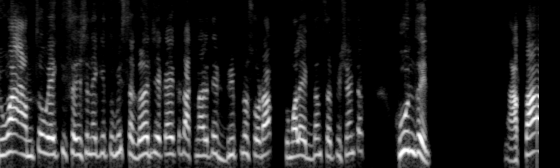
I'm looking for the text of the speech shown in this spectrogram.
किंवा आमचं वैयक्तिक सजेशन आहे की तुम्ही सगळं जे काही टाकणार आहे ते ड्रिपनं सोडा तुम्हाला एकदम सफिशियंट होऊन जाईल. आता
